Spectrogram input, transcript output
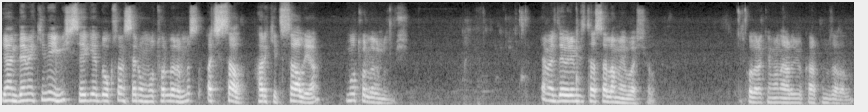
Yani demek ki neymiş? SG90 servo motorlarımız açısal hareketi sağlayan motorlarımızmış. Hemen devremizi tasarlamaya başlayalım. İlk olarak hemen Arduino kartımızı alalım.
